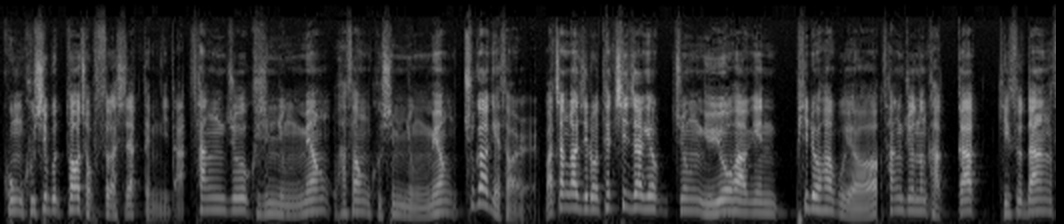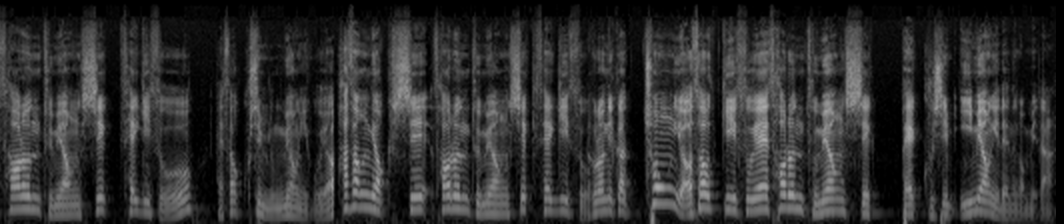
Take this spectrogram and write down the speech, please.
09시부터 접수가 시작됩니다. 상주 96명, 화성 96명 추가 개설. 마찬가지로 택시 자격증 유효 확인 필요하고요. 상주는 각각 기수당 32명씩 3기수 해서 96명이고요. 화성 역시 32명씩 3기수. 그러니까 총 6기수에 32명씩 192명이 되는 겁니다.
